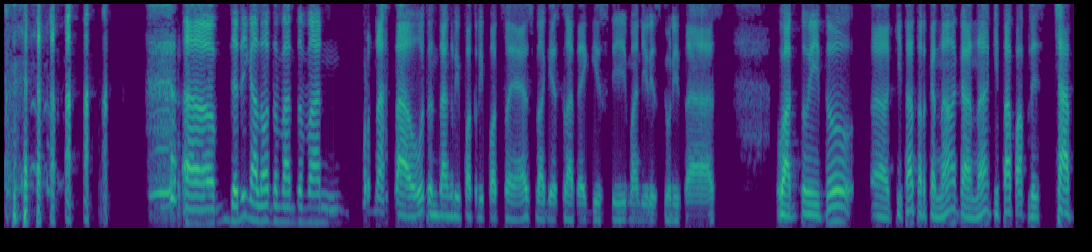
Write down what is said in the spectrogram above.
um, jadi kalau teman-teman pernah tahu tentang report-report saya sebagai strategis di Mandiri Sekuritas, waktu itu uh, kita terkenal karena kita publish chart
